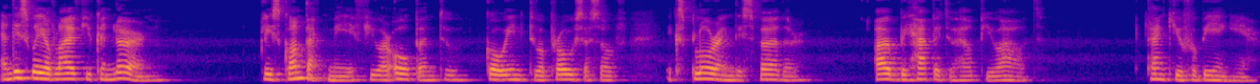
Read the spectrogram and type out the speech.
And this way of life you can learn. Please contact me if you are open to go into a process of exploring this further. I would be happy to help you out. Thank you for being here.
